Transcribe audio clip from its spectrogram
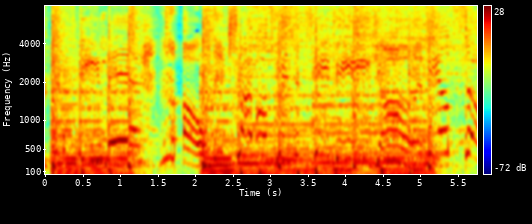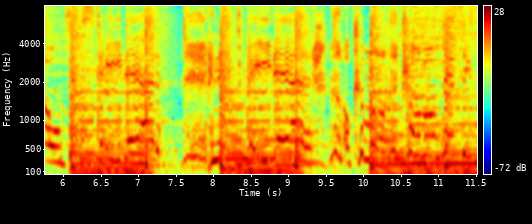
You gotta feel it. oh Troubles with the TV on Feel so devastated and activated Oh come on, come on, this is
